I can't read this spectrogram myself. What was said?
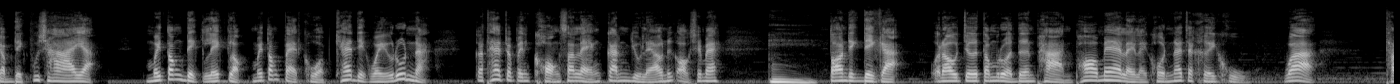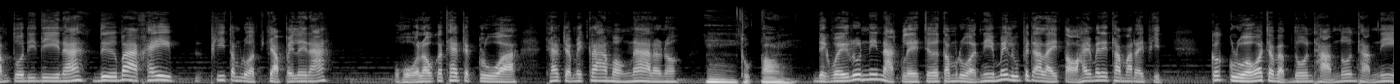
กับเด็กผู้ชายอะ่ะ ไม่ต้องเด็กเล็กหรอกไม่ต้อง 8 ขวบแค่เด็กวัยรุ่นน่ะ ก็แทบจะเป็นของแสลงกันอยู่แล้วนึกออกใช่ไหมอืมตอนเด็กๆอะ่ะ เราเจอตำรวจเดินผ่าน พ่อแม่หลาย ๆ คนน่าจะเคยขู่ว่าทำตัวดีๆ นะ ดื้อมากให้พี่ตำรวจจับไปเลยนะ โอ้โห เราก็แทบจะกลัว แทบจะไม่กล้ามองหน้าแล้วเนาะอืม ถูกต้อง เด็กวัยรุ่นนี่หนักเลยเจอตำรวจนี่ไม่รู้เป็นอะไรต่อให้ไม่ได้ทำอะไรผิด ก็กลัวว่าจะแบบโดนถามโน่นถามนี่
